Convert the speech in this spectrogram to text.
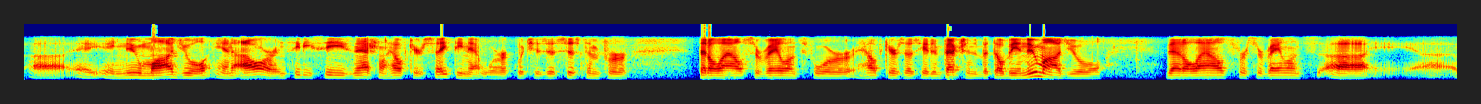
uh, a, a, new module in our in CDC's National Healthcare Safety Network, which is a system for that allows surveillance for healthcare associated infections, but there'll be a new module that allows for surveillance uh, uh,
